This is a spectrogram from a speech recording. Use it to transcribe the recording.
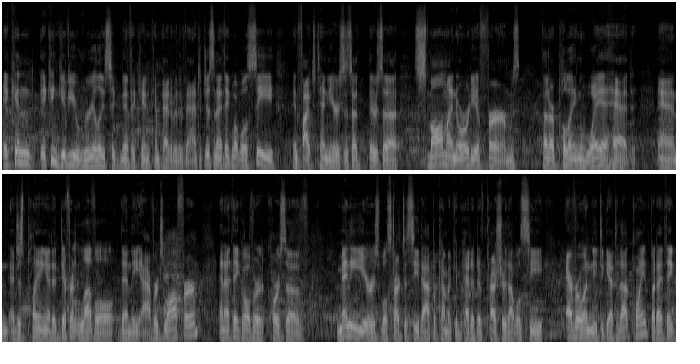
It can it can give you really significant competitive advantages and I think what we'll see in 5 to 10 years is that there's a small minority of firms that are pulling way ahead and, and just playing at a different level than the average law firm. And I think over the course of many years we'll start to see that become a competitive pressure that we'll see everyone need to get to that point but i think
